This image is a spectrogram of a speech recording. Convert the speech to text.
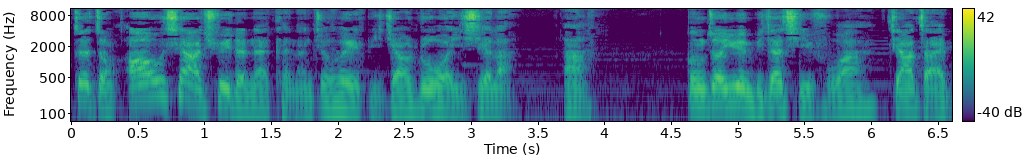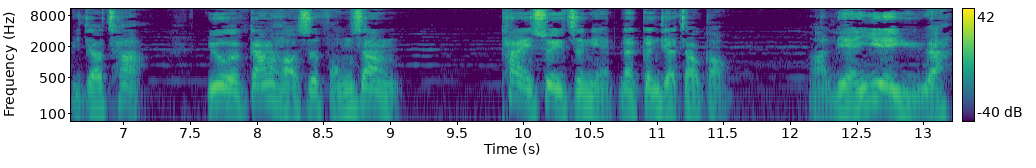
这种凹下去的呢，可能就会比较弱一些了啊。工作运比较起伏啊，家宅比较差。如果刚好是逢上太岁之年，那更加糟糕啊！连夜雨啊，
